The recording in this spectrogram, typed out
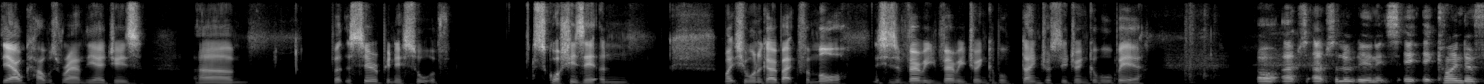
the alcohol's round the edges, um, but the syrupiness sort of squashes it and makes you want to go back for more. This is a very, very drinkable, dangerously drinkable beer. Oh, abs- absolutely, and it's it, it kind of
